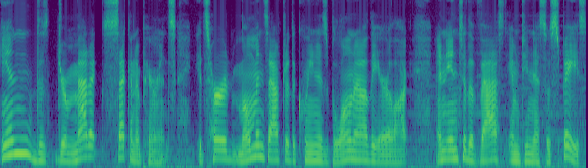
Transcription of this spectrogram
in the dramatic second appearance, it's heard moments after the Queen is blown out of the airlock and into the vast emptiness of space,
